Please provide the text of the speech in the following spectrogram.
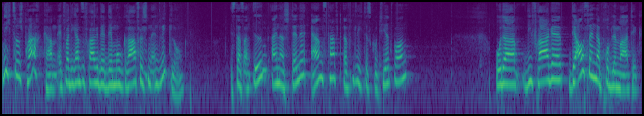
nicht zur Sprache kam, etwa die ganze Frage der demografischen Entwicklung. Ist das an irgendeiner Stelle ernsthaft öffentlich diskutiert worden? Oder die Frage der Ausländerproblematik.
